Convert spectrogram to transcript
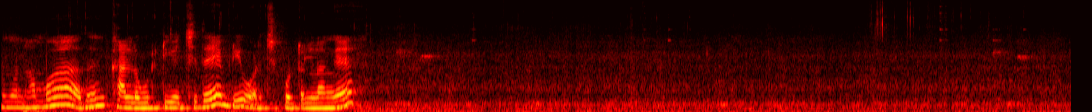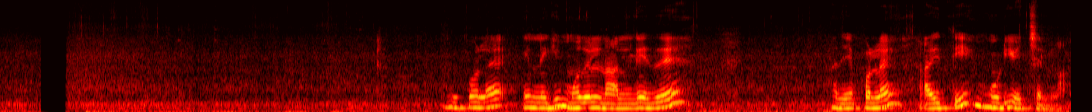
நம்ம நம்ம அது காலைல உருட்டி வச்சதே இப்படியே உடச்சி போட்டுடலாங்க. போல் இன்றைக்கி முதல் நாளுங்க இது. அதே போல் அழுத்தி மூடி வச்சிடலாம்.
